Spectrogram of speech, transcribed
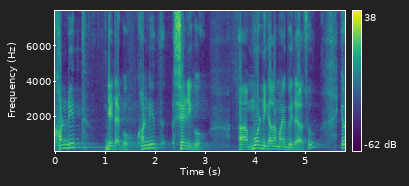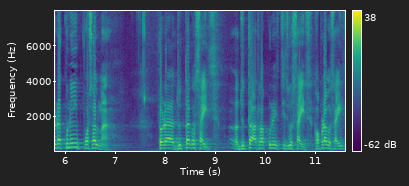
खण्डित डेटाको खण्डित श्रेणीको मोड निकाल्न म गइरहेको छु। एउटा कुनै पसलमा एउटा जुत्ताको साइज जुत्ता अथवा कुनै चिजको साइज कपडाको size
